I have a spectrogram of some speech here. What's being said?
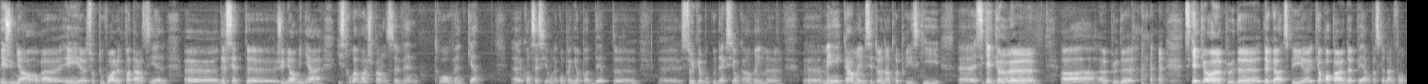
des juniors et surtout voir le potentiel de cette junior minière qui se trouve avoir, je pense, 23 ou 24 euh, concession. La compagnie n'a pas de dette. Euh, euh, qu'il y a beaucoup d'actions quand même. mais quand même, c'est une entreprise qui... si quelqu'un un peu de... si quelqu'un a un peu de, de guts, puis qui n'a pas peur de perdre, parce que dans le fond,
